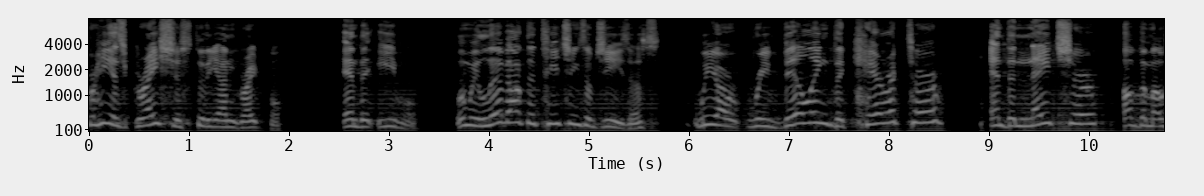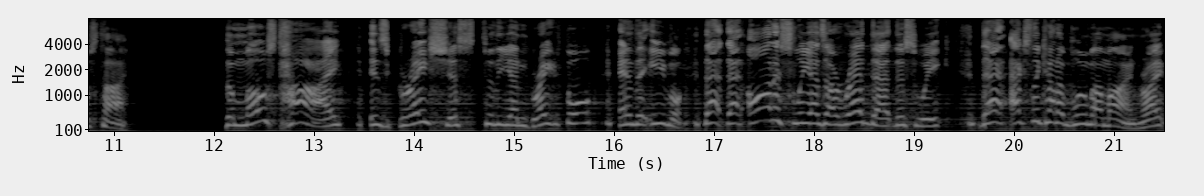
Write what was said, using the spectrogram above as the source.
For he is gracious to the ungrateful and the evil. When we live out the teachings of Jesus, we are revealing the character and the nature of the Most High. The Most High is gracious to the ungrateful and the evil. That, that honestly, as I read that this week, that actually kind of blew my mind, right?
